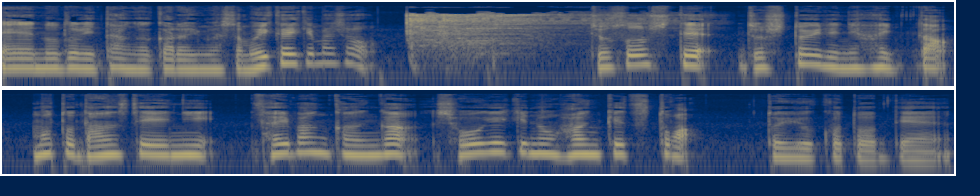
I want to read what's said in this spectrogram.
えー、喉に痰が絡みました。もう一回行きましょう。女装して女子トイレに入った元男性に裁判官が衝撃の判決とは？ということで、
